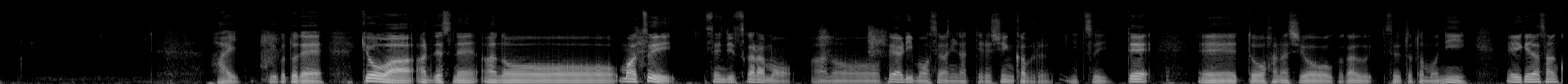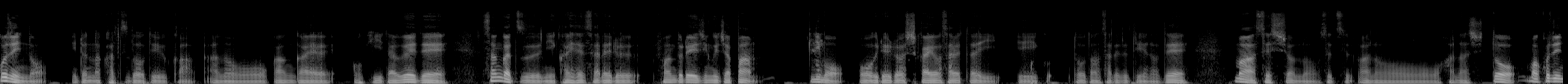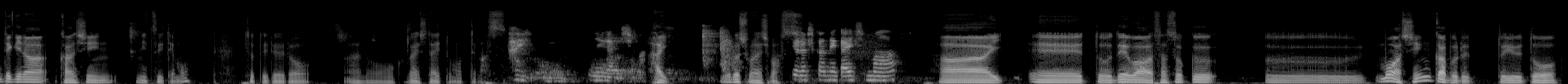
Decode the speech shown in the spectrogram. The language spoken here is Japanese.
はい。ということで、今日は、あれですね、あのーまあ、つい先日からも、あのーフェアリーもお世話になっているシンカブルについて、えーっと、お話を伺う、するとともに、え池田さん個人のいろんな活動というか、あのお考えを聞いた上で、3月に開催されるファンドレイジングジャパンにも、おいろいろ司会をされたり、えー登壇されるというので、まあ、セッションの説、あのーお話と、まあ、個人的な関心についても、ちょっといろいろ、あのーお伺いしたいと思ってます。はい。お願いします。はい。よろしくお願いします。よろしくお願いします。はーい。えーっと、では、早速、うーもうシンカブルというと、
